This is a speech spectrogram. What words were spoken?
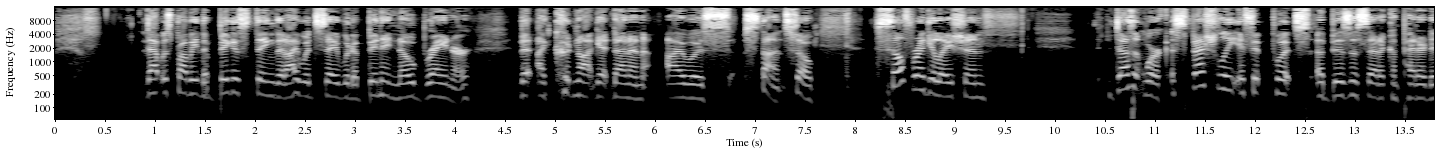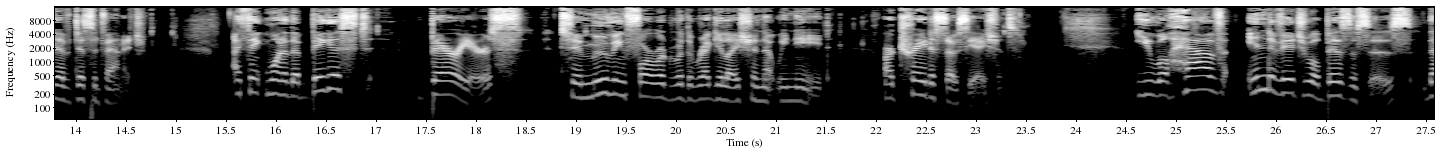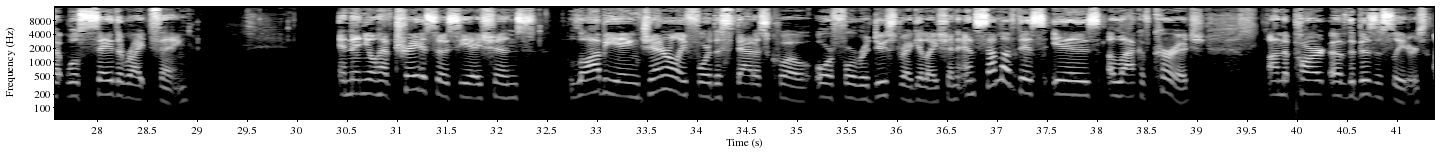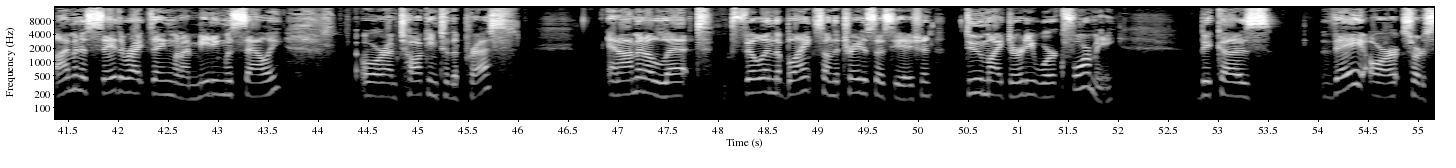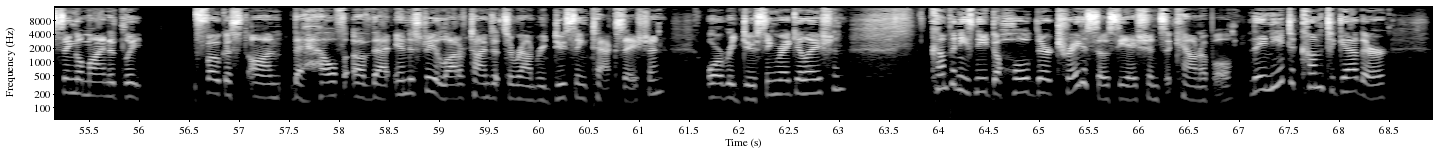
That was probably the biggest thing that I would say would have been a no brainer that I could not get done and I was stunned. So self regulation doesn't work, especially if it puts a business at a competitive disadvantage. I think one of the biggest barriers to moving forward with the regulation that we need are trade associations. You will have individual businesses that will say the right thing. And then you'll have trade associations lobbying generally for the status quo or for reduced regulation. And some of this is a lack of courage on the part of the business leaders. I'm going to say the right thing when I'm meeting with Sally or I'm talking to the press and I'm going to let fill in the blanks on the trade association do my dirty work for me because they are sort of single-mindedly focused on the health of that industry. A lot of times it's around reducing taxation or reducing regulation. Companies need to hold their trade associations accountable. They need to come together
